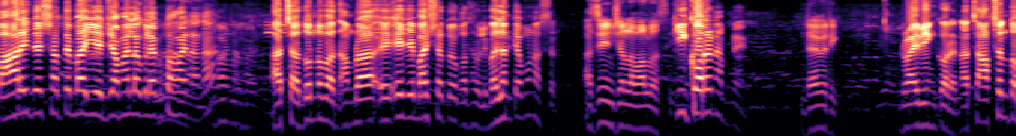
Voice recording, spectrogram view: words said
পাহাড়িদের সাথে বা ইয়ে ঝামেলাগুলো এখন তো হয় না না। আচ্ছা ধন্যবাদ। আমরা এই যে ভাইয়ের সাথেও কথা বলি। ভাইজান কেমন আছেন? আছি ইনশাল্লাহ ভালো আছি। কি করেন আপনি? ড্রাইভারি। ড্রাইভিং করেন। আচ্ছা আছেন তো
